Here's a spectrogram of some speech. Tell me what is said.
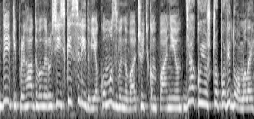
Деякі пригадували російський слід, в якому звинувачують компанію. Дякую, що повідомили.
